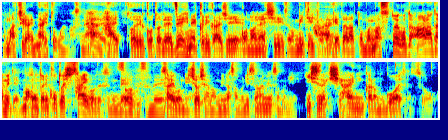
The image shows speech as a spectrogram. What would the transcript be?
間違いないと思いますね。は。はいいということで、ぜひね、繰り返し、このね、シリーズを見ていただけたらと思います。ということで、改めて、まあ本当に今年最後ですんで、そうですね最後に視聴者の皆様、リスナーの皆様に、石崎支配人からもご挨拶を。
